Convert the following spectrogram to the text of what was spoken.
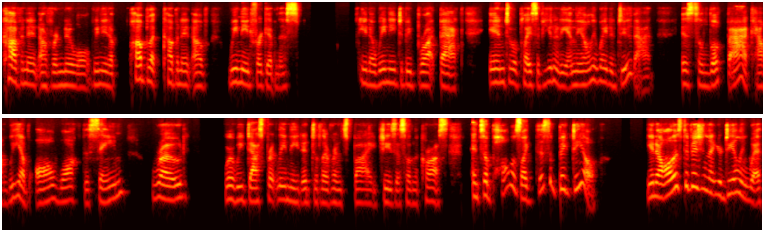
covenant of renewal. We need a public covenant of we need forgiveness. You know, we need to be brought back into a place of unity. And the only way to do that is to look back how we have all walked the same road where we desperately needed deliverance by Jesus on the cross. And so Paul was like, this is a big deal. You know, all this division that you're dealing with,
